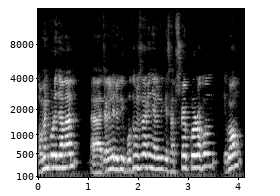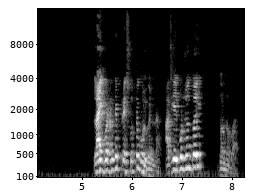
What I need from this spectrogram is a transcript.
কমেন্ট করে জানান। চ্যানেলে যদি প্রথম এসে থাকেন চ্যানেলটিকে সাবস্ক্রাইব করে রাখুন এবং লাইক বাটনটি প্রেস করতে ভুলবেন না। আজকে এই পর্যন্তই। ধন্যবাদ।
